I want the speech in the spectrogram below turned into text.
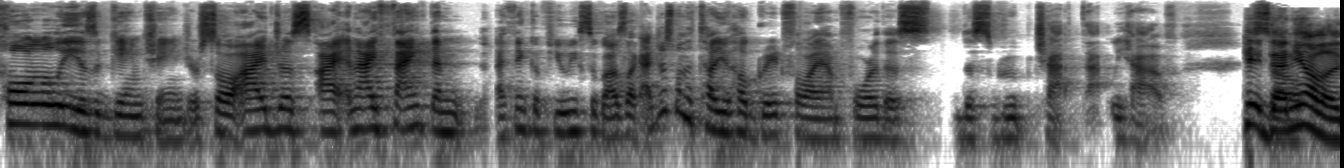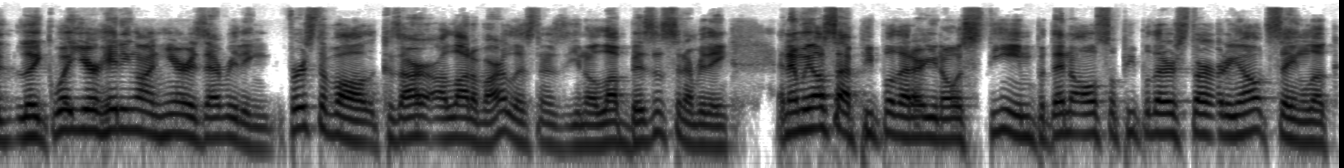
totally is a game changer. So i just i and i thank them i think a few weeks ago. I was like i just want to tell you how grateful i am for this this group chat that we have Okay, so, Daniela, like what you're hitting on here is everything. First of all, because our a lot of our listeners, you know, love business and everything, and then we also have people that are, you know, esteemed, but then also people that are starting out saying, look,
